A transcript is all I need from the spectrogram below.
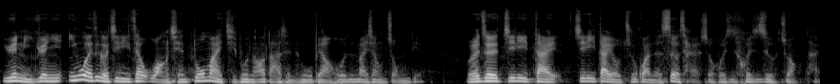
因为你愿意因为这个激励再往前多迈几步，然后达成你的目标，或者迈向终点。我觉得这些激励带激励带有主管的色彩的时候，会是会是这个状态。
